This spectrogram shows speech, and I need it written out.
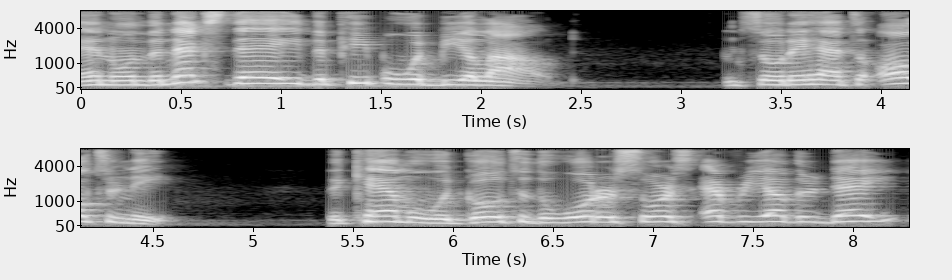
And on the next day, the people would be allowed. And so they had to alternate. The camel would go to the water source every other day,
